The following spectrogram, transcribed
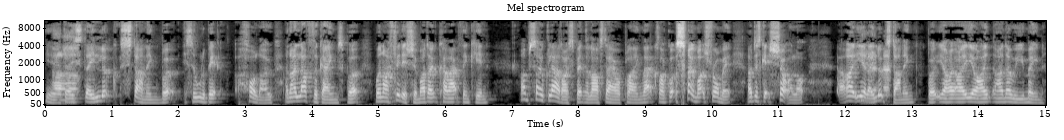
Yeah, Uh, they they look stunning, but it's all a bit hollow. And I love the games, but when I finish them, I don't come out thinking, "I'm so glad I spent the last hour playing that because I've got so much from it." I just get shot a lot. Uh, yeah, they look stunning, but yeah, I, I yeah, I, I know what you mean.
